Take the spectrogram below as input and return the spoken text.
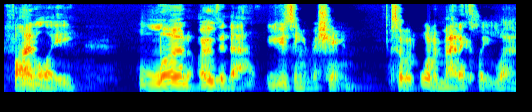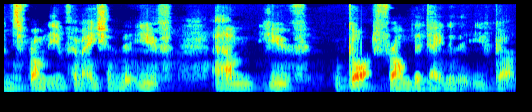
finally, learn over that using a machine. So it automatically learns from the information that you've um, you've got from the data that you've got.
